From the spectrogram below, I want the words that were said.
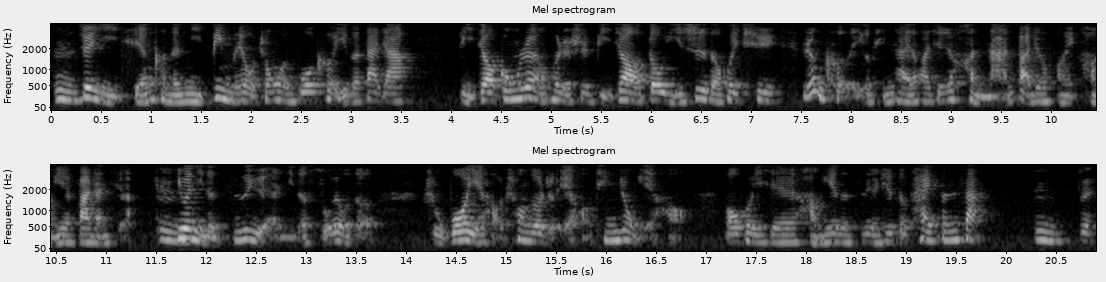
嗯就以前可能你并没有中文播客一个大家比较公认或者是比较都一致的会去认可的一个平台的话，其实很难把这个行行业发展起来，嗯，因为你的资源、你的所有的主播也好、创作者也好、听众也好，包括一些行业的资源，其实都太分散。嗯，对，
